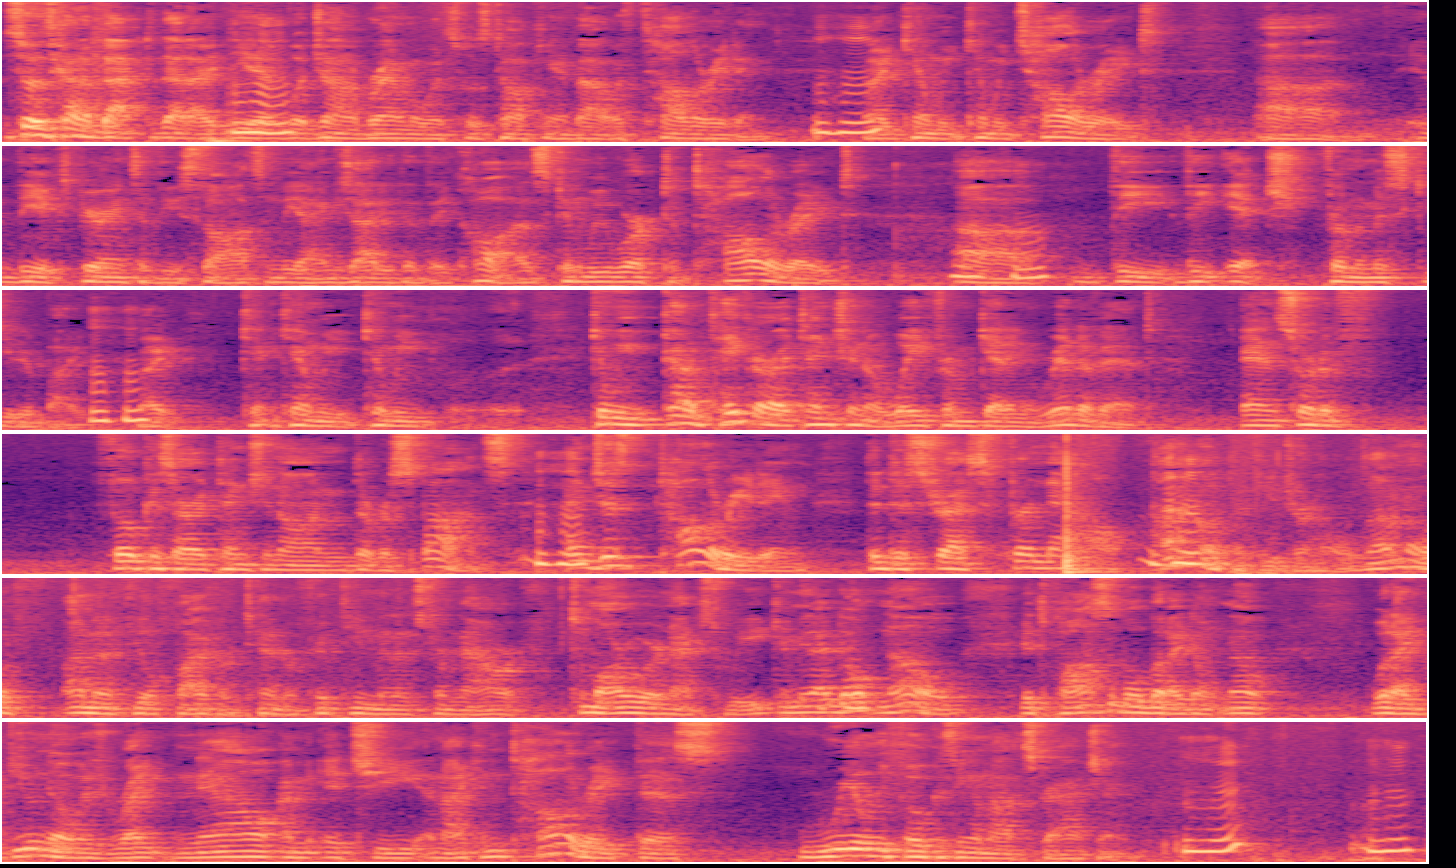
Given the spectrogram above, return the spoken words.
So it's kind of back to that idea of mm-hmm. what John Abramowitz was talking about with tolerating, right? Can we can we tolerate uh, the experience of these thoughts and the anxiety that they cause? Can we work to tolerate uh, the the itch from the mosquito bite, right? Can, can we can we can we kind of take our attention away from getting rid of it and sort of focus our attention on the response and just tolerating the distress for now. I don't know what the future holds. I don't know what I'm going to feel five or 10 or 15 minutes from now or tomorrow or next week. I mean, I don't know. It's possible, but I don't know. What I do know is right now I'm itchy and I can tolerate this, really focusing on not scratching. Mm-hmm. Mm-hmm.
